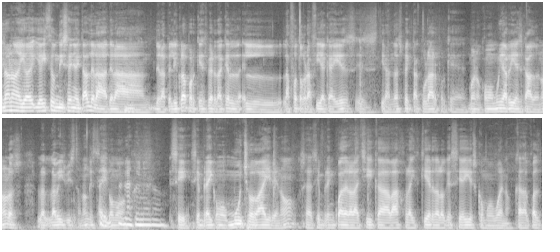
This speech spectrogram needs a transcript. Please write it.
No, no, yo, yo hice un diseño y tal de la, de la, de la película porque es verdad que el- el- la fotografía que hay es, es tirando a espectacular porque, bueno, como muy arriesgado, ¿no? Los, lo, lo habéis visto, ¿no? Que está ahí como... Blanco y negro. Sí, siempre hay como mucho aire, ¿no? O sea, siempre encuadra a la chica abajo, a la izquierda, lo que sea, y es como, bueno, cada cual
